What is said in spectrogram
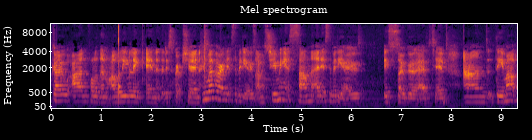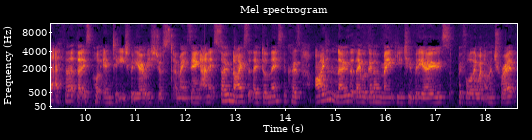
go and follow them. I will leave a link in the description. Whoever edits the videos I'm assuming it's Sam that edits the videos is so good at editing. And the amount of effort that is put into each video is just amazing. And it's so nice that they've done this because I didn't know that they were going to make YouTube videos before they went on the trip.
